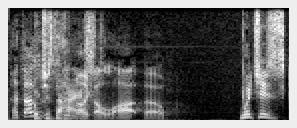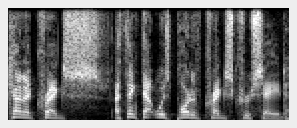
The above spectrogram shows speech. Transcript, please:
that doesn't which is the seem highest. like a lot, though. which is kind of Craig's. I think that was part of Craig's crusade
